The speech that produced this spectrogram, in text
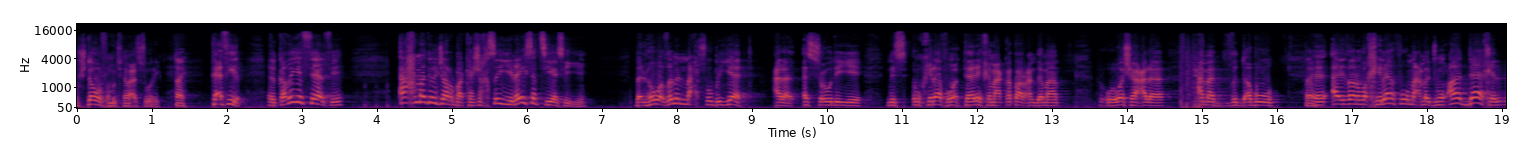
مش دور في المجتمع السوري. طيب. تأثير. القضية الثالثة أحمد الجربة كشخصية ليست سياسية بل هو ضمن محسوبيات على السعودية خلافه التاريخي مع قطر عندما وشى على حمد ضد أبوه. طيب. آه، أيضا وخلافه مع مجموعات داخل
